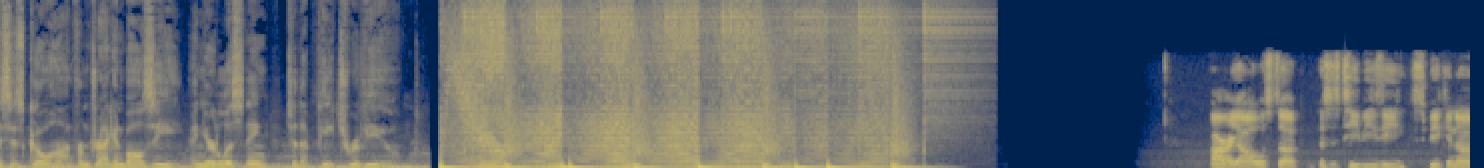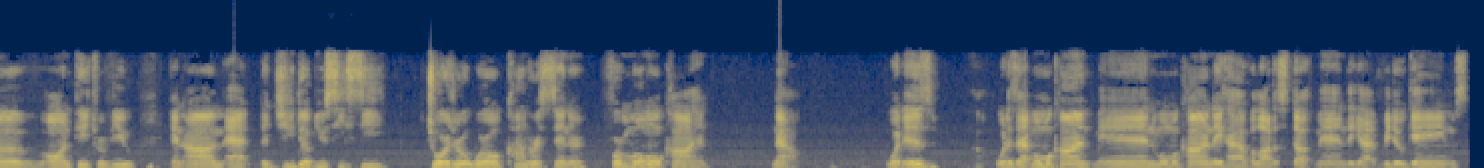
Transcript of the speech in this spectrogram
This is Gohan from Dragon Ball Z, and you're listening to the Peach Review. Alright, y'all, what's up? This is TBZ, speaking of on Peach Review, and I'm at the GWCC Georgia World Congress Center for MomoCon. Now, what is what is that MomoCon? Man, MomoCon they have a lot of stuff, man. They got video games,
